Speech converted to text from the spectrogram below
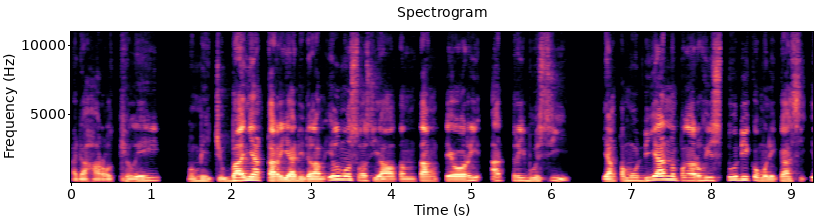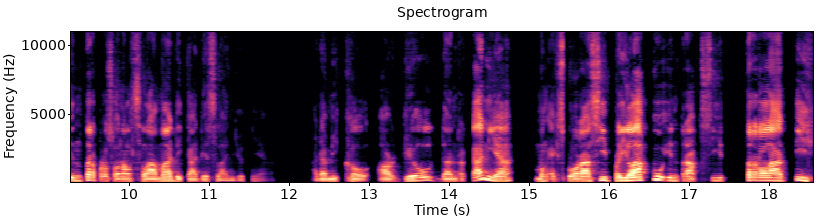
Ada Harold Kelly memicu banyak karya di dalam ilmu sosial tentang teori atribusi yang kemudian mempengaruhi studi komunikasi interpersonal selama dekade selanjutnya. Ada Michael Argill dan rekannya mengeksplorasi perilaku interaksi terlatih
